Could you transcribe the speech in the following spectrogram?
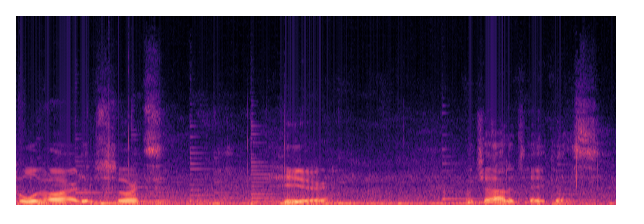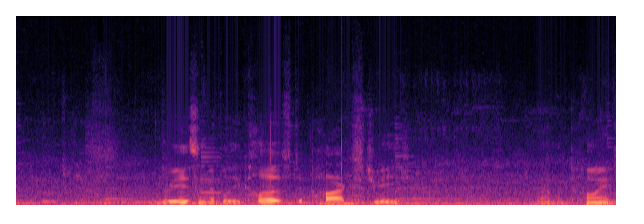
boulevard of sorts here, which ought to take us reasonably close to Park Street on the point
